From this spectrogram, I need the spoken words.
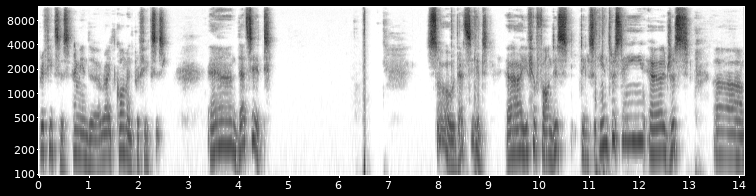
prefixes, I mean the right comment prefixes. And that's it. So that's it. Uh, if you found these things interesting, uh, just uh,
